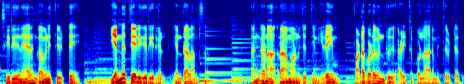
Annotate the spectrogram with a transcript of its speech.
சிறிது நேரம் கவனித்துவிட்டு என்ன தேடுகிறீர்கள்? என்றாள் அம்சா. ரங்கனா ராமானுஜத்தின் இதயம் படபடவென்று அடித்துக்கொள்ள ஆரம்பித்து விட்டது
